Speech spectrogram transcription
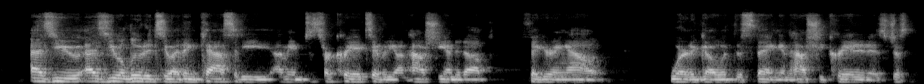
as you, as you alluded to, I think Cassidy, I mean, just her creativity on how she ended up figuring out where to go with this thing and how she created it is just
